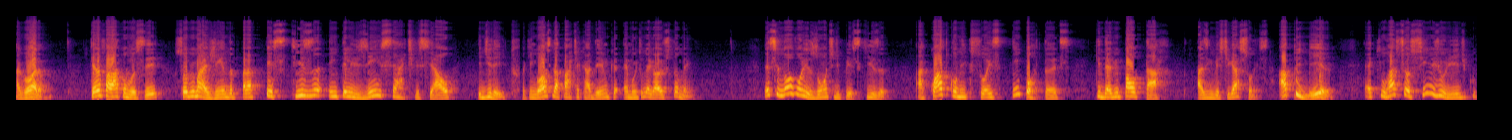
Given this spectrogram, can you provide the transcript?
Agora, quero falar com você sobre uma agenda para pesquisa em inteligência artificial e direito. Para quem gosta da parte acadêmica, é muito legal isso também. Nesse novo horizonte de pesquisa, há quatro convicções importantes que devem pautar as investigações. A primeira é que o raciocínio jurídico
